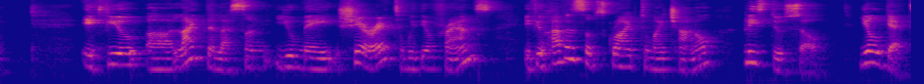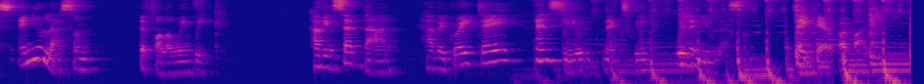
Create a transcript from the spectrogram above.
If you uh, like the lesson, you may share it with your friends. If you haven't subscribed to my channel, please do so. You'll get a new lesson the following week. Having said that, have a great day and see you next week with a new lesson. Take care, bye bye.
